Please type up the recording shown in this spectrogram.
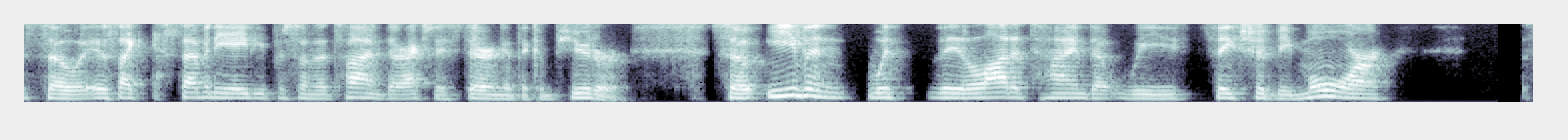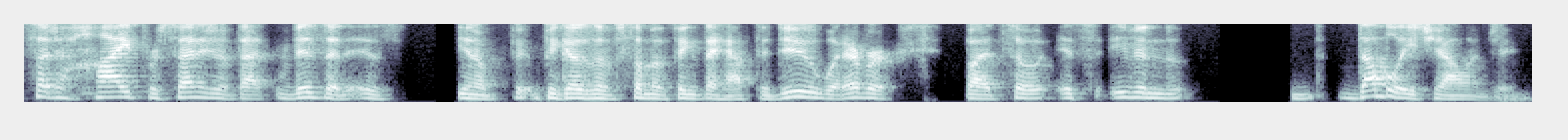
So it was like 70, 80% of the time, they're actually staring at the computer. So even with the a lot of time that we think should be more, such a high percentage of that visit is, you know, b- because of some of the things they have to do, whatever. But so it's even doubly challenging.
